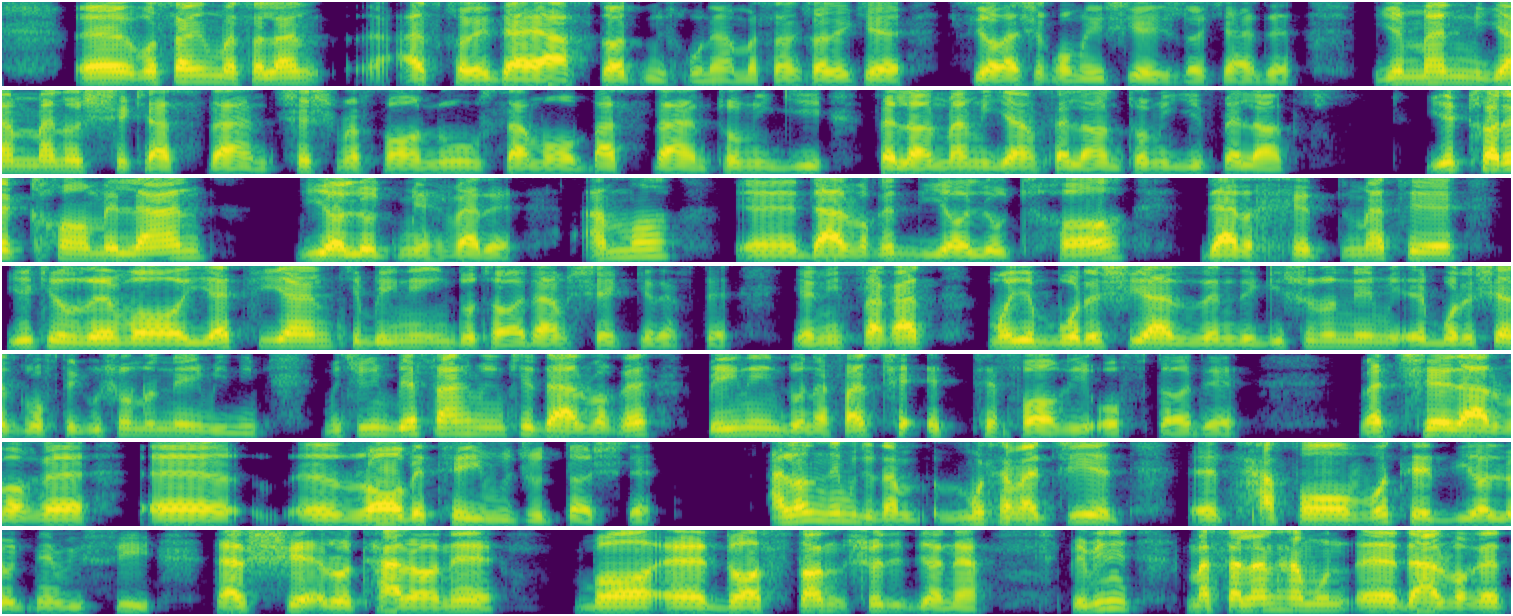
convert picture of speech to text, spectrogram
واسه این مثلا از کارهای ده هفتاد می‌خونم. مثلا کاری که سیاوش قمیشی اجرا کرده. میگه من میگم منو شکستن چشم فانوسم و بستن. تو میگی فلان من میگم فلان. تو میگی فلان. یه کار کاملا دیالوگ محوره. اما در واقع دیالوگ ها در خدمت یک روایتی هن که بین این دوتا آدم شکل گرفته. یعنی فقط ما یه برشی از زندگیشون رو نمی... برشی از گفتگوشون رو نمی‌بینیم. می‌تونیم بفهمیم که در واقع بین این دو نفر چه اتفاقی افتاده و چه در واقع رابطه ای وجود داشته. الان نمی‌دونم متوجه تفاوت دیالوگ نویسی در شعر و ترانه با داستان شدید یا نه؟ ببینید مثلا همون در واقع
